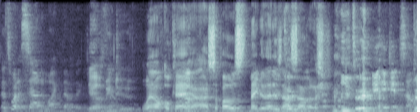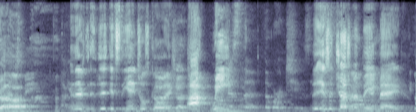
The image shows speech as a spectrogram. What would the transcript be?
that's what it sounded like though. that you Yeah, were me saying. too. Well, okay, I suppose maybe that is You how it too? sounded. you too? It, it didn't sound Duh. like that to me. Okay. And there's- It's the angels going, judgment. ah, Well, weed. Just the, the word choosing. There is a judgment Well, being made, There is a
